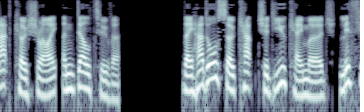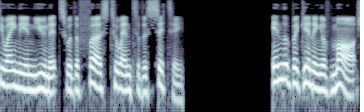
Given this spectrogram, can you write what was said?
Atkošiai, and Deltuva. They had also captured Ukmergė. Lithuanian units were the first to enter the city. In the beginning of March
